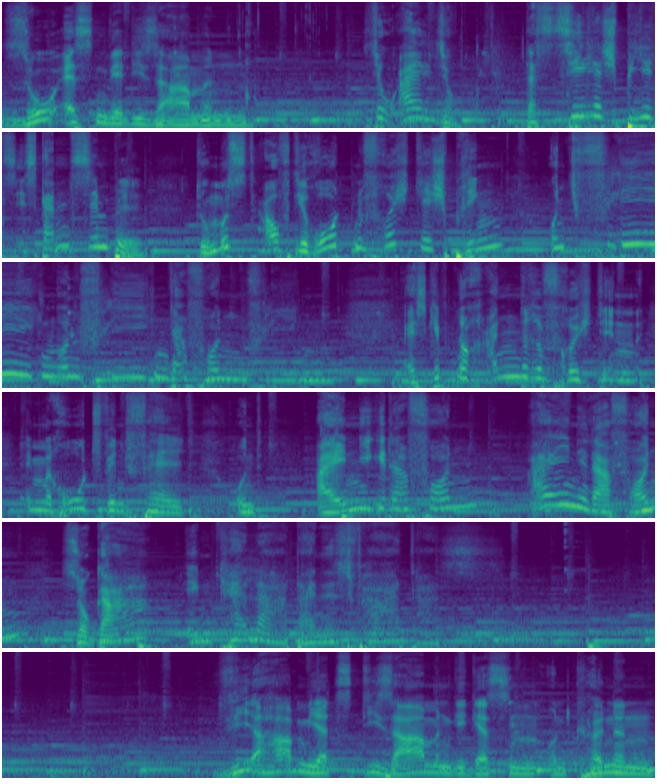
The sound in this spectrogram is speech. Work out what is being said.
So essen wir die Samen. So, also, das Ziel des Spiels ist ganz simpel. Du musst auf die roten Früchte springen und fliegen und fliegen, davonfliegen. Es gibt noch andere Früchte in, im Rotwindfeld und einige davon, eine davon, sogar im Keller deines Vaters. Wir haben jetzt die Samen gegessen und können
